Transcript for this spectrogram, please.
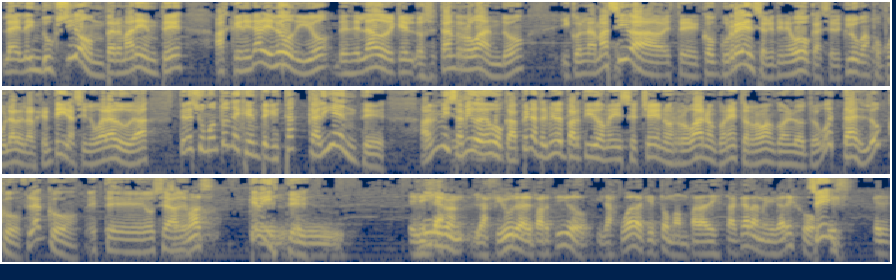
la, la inducción permanente a generar el odio desde el lado de que los están robando? Y con la masiva este, concurrencia que tiene Boca, es el club más popular de la Argentina, sin lugar a duda, tenés un montón de gente que está caliente. A mí mis amigos de Boca, apenas terminó el partido, me dice, che, nos robaron con esto, nos robaron con el otro. ¿Vos estás loco, flaco? Este, o sea, Además, ¿qué el- viste? el- eligieron la figura del partido y la jugada que toman para destacar a Melgarejo Sí. es el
